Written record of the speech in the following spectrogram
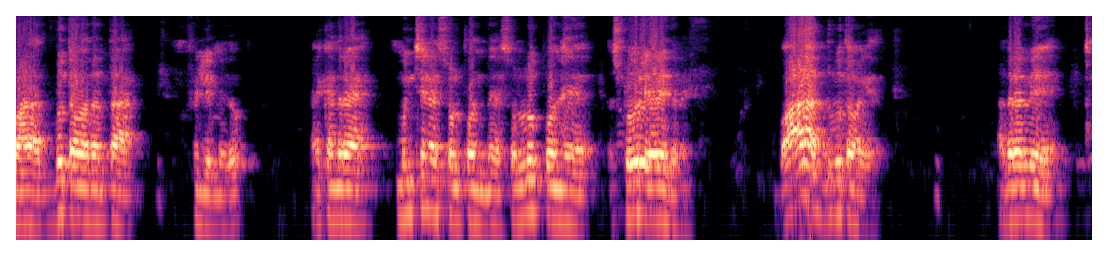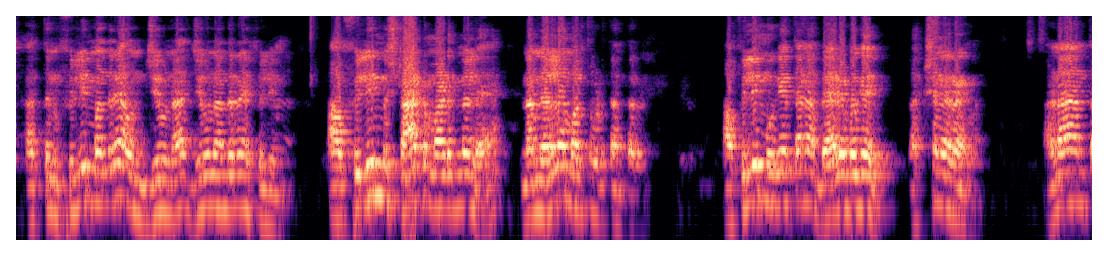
ಬಹಳ ಅದ್ಭುತವಾದಂತ ಫಿಲಿಮ್ ಇದು. ಯಾಕಂದ್ರೆ ಮುಂಚೆನೆ ಸ್ವಲ್ಪ ಒಂದು, ಸ್ವಲ್ಪ ಒಂದೇ ಸ್ಟೋರಿ ಹೇಳಿದ್ದಾರೆ. ಬಹಳ ಅದ್ಭುತವಾಗಿದೆ. ಅದರಲ್ಲಿ ಅತನ ಫಿಲಿಮ್ ಅಂದ್ರೆ ಅವನ ಜೀವನ ಜೀವನ ಅಂದ್ರೆ ಫಿಲಿಮ್ ಆ ಫಿಲಿಮ್ ಸ್ಟಾರ್ಟ್ ಮಾಡಿದ್ಮೇಲೆ ನಮ್ನೆಲ್ಲ ಮರ್ತು ಬಿಡ್ತಂತಾರ ಆ ಫಿಲಿಮ್ ಮುಗಿಯತನ ಬೇರೆ ಬಗ್ಗೆ ಲಕ್ಷಣ ಇರಂಗಿಲ್ಲ. ಅಣ್ಣ ಅಂತ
